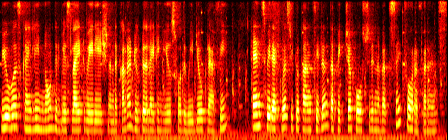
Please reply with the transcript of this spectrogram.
Viewers kindly note there will be a slight variation in the color due to the lighting used for the videography. Hence we request you to consider the picture posted in the website for reference.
